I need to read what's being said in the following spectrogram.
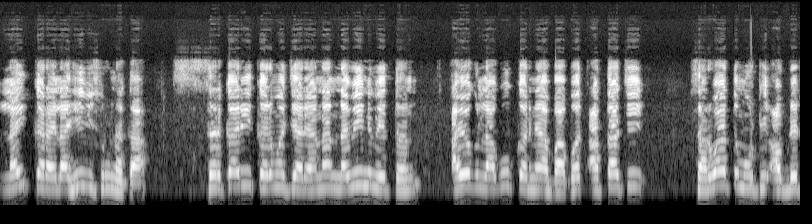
लाईक करायलाही विसरू नका. सरकारी कर्मचाऱ्यांना नवीन वेतन आयोग लागू करण्याबाबत आताची सर्वात मोठी अपडेट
